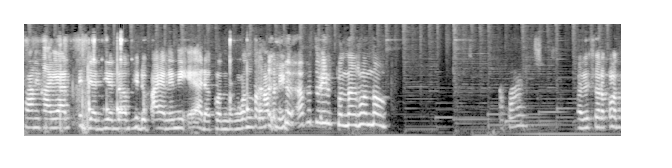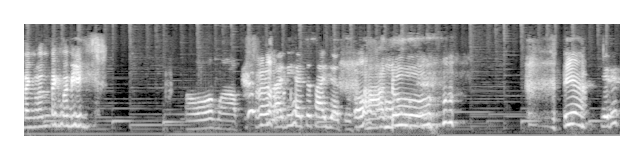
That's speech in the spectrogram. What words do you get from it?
rangkaian kejadian dalam hidup Ayan ini eh ada kelenteng-kelenteng apa nih? Apa tuh in kelentang-kelentang? apaan Ada suara kelenteng-kelenteng tadi. Oh maaf. Tadi headset saja tuh. Oh. Aduh. Iya, jadi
